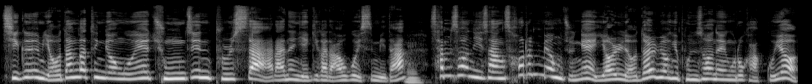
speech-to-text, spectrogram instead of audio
지금 여당 같은 경우에 중진 불사라는 얘기가 나오고 있습니다. 음. 3선 이상 30명 중에 18명이 본선행으로 갔고요.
